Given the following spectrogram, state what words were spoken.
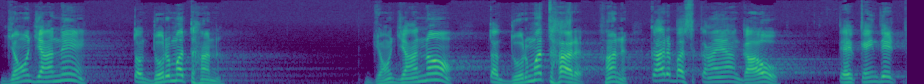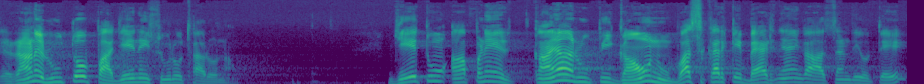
ਜਿਉਂ ਜਾਣੇ ਤਾਂ ਦੁਰਮਤ ਹਨ ਜਿਉਂ ਜਾਣੋ ਤਾਂ ਦੁਰਮਤ ਹਰ ਹਨ ਕਰ ਬਸ ਕਾਇਆ ਗਾਓ ਤੇ ਕਹਿੰਦੇ, ਰਣ ਰੂਤੋ ਭਾਜੇ ਨਹੀਂ ਸੂਰੋ ਥਾਰੋ ਨਾ ਜੇ ਤੂੰ ਆਪਣੇ ਕਾਇਆ ਰੂਪੀ ਗਾਉ ਨੂੰ ਵਸ ਕਰਕੇ ਬੈਠ ਜਾਏਗਾ ਆਸਣ ਦੇ ਉੱਤੇ,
